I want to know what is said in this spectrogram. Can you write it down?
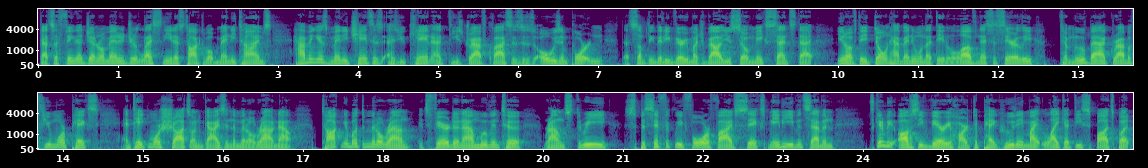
That's a thing that general manager Les Snead has talked about many times. Having as many chances as you can at these draft classes is always important. That's something that he very much values. So it makes sense that you know, if they don't have anyone that they love necessarily, to move back, grab a few more picks, and take more shots on guys in the middle round. Now, talking about the middle round, it's fair to now move into rounds three, specifically four, five, six, maybe even seven. It's going to be obviously very hard to peg who they might like at these spots, but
